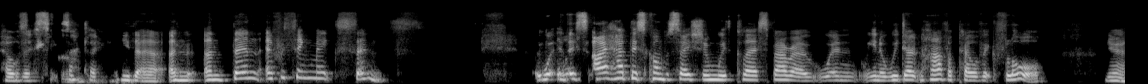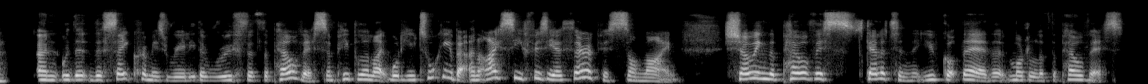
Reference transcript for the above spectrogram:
pelvis exactly there, and and then everything makes sense. This I had this conversation with Claire Sparrow when you know we don't have a pelvic floor. Yeah. And the, the sacrum is really the roof of the pelvis. And people are like, what are you talking about? And I see physiotherapists online showing the pelvis skeleton that you've got there, the model of the pelvis,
